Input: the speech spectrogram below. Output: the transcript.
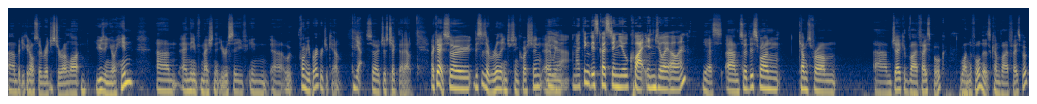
um, but you can also register online using your HIN um, and the information that you receive in uh, from your brokerage account. yeah. So just check that out. Okay, so this is a really interesting question, and we- yeah. And I think this question you'll quite enjoy, Owen. Yes. Um, so this one comes from um, Jacob via Facebook. Wonderful that it's come via Facebook.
